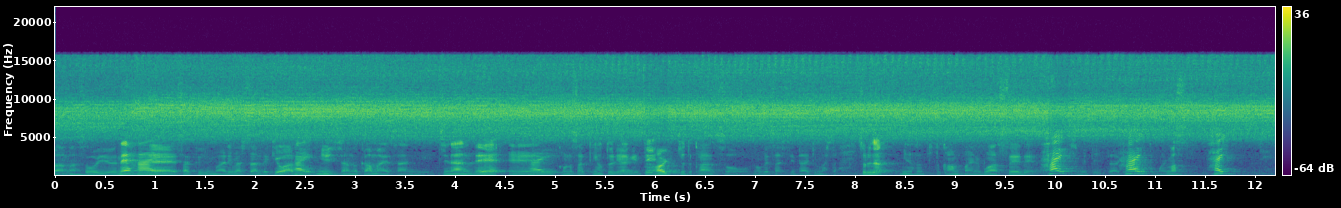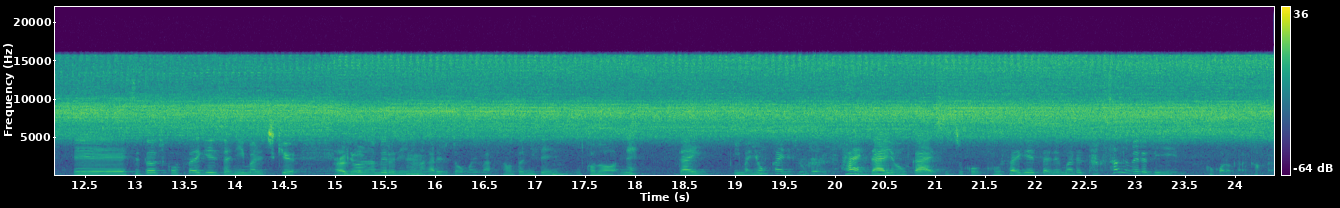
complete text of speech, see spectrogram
うんまあまあそういうね、はい。えー作品もありましたんで今日はあの、はい。ミュージシャンの釜井さんにちなんで、えーはい。この作品を取り上げて、はい。ちょっと感想を述べさせていただきました。それでは皆さんちょっと乾杯のご発声ではい。締めていただきたいと思います、はい、えー、瀬戸内国際芸術祭2019、はい。いろいろなメロディーが流れると思います、本当に2000、このね第今4回ですはい。第4回そこ国際芸術祭で生まれるたくさんのメロディー心から乾杯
